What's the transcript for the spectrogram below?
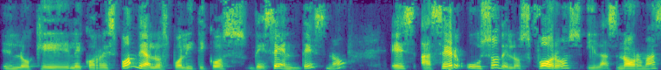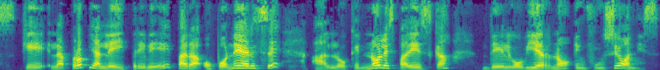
Lo que le corresponde a los políticos decentes, ¿no? es hacer uso de los foros y las normas que la propia ley prevé para oponerse a lo que no les parezca del gobierno en funciones.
